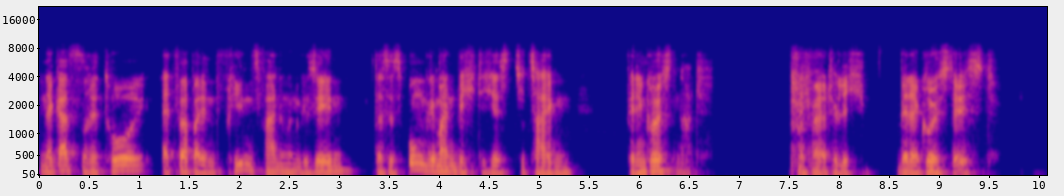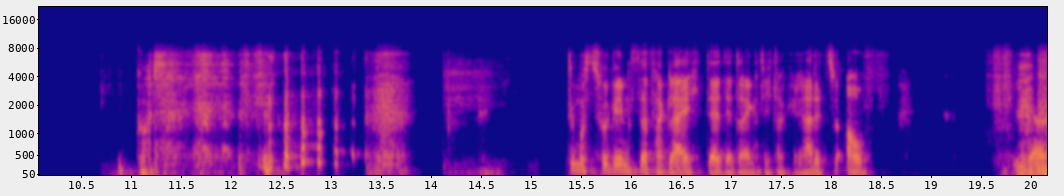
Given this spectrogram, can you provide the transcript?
in der ganzen Rhetorik, etwa bei den Friedensverhandlungen gesehen, dass es ungemein wichtig ist, zu zeigen, wer den Größten hat. Ich meine natürlich, wer der Größte ist. Gott. du musst zugeben, dieser Vergleich, der, der drängt sich doch geradezu auf. Ja,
